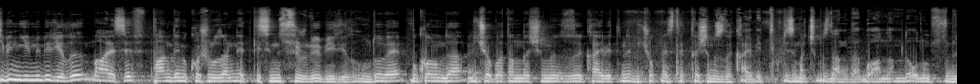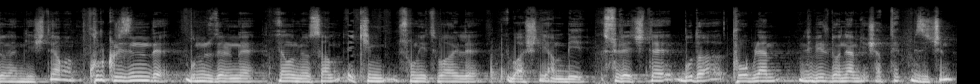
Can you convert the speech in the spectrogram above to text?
2021 yılı maalesef pandemi koşullarının etkisini sürdüğü bir yıl oldu ve bu konuda birçok vatandaşımızı kaybettiğimizde birçok meslektaşımızı da kaybettik. Bizim açımızdan da bu anlamda olumsuz bir dönem geçti ama kur krizinin de bunun üzerine yanılmıyorsam Ekim sonu itibariyle başlayan bir süreçte bu da problemli bir dönem yaşattı hepimiz için.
